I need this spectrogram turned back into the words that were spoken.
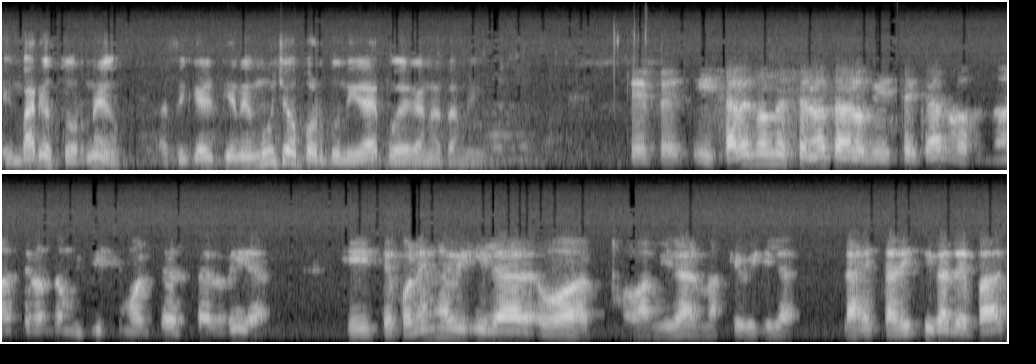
en varios torneos. Así que él tiene mucha oportunidad de poder ganar también. ¿Y sabes dónde se nota lo que dice Carlos? No se nota muchísimo el tercer día. Si te pones a vigilar o a, mirar más que vigilar las estadísticas de paz,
